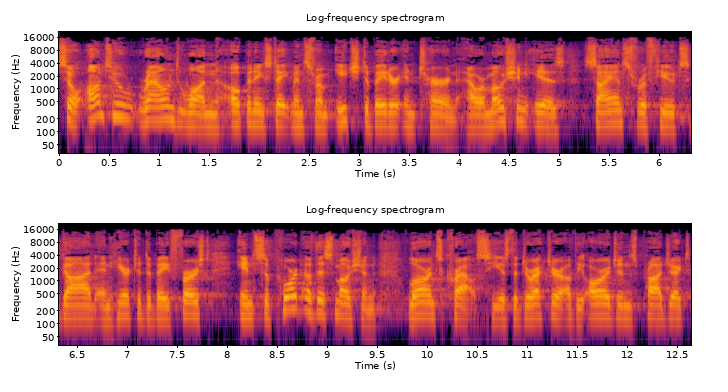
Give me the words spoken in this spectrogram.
So, on to round one opening statements from each debater in turn. Our motion is Science Refutes God, and here to debate first, in support of this motion, Lawrence Krauss. He is the director of the Origins Project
